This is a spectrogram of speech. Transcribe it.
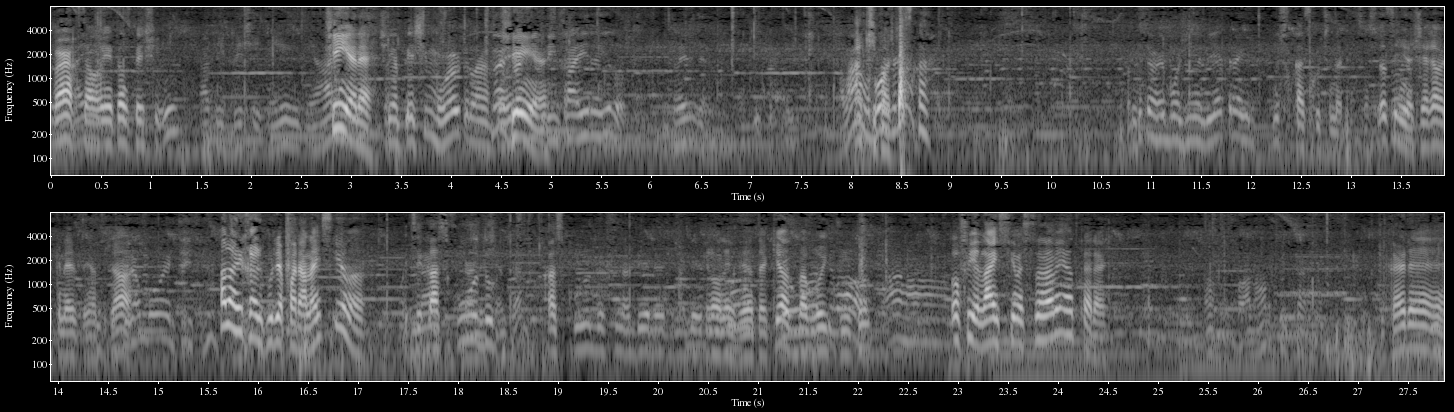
Perto, tá orientando os peixinhos. Ah, tem peixe aí, tem, tem. Tinha, né? Tinha peixe morto lá na frente. Tinha. Tem traíra aí, louco. Olha lá, Aqui, pode pescar. Porque tem um rebojinho ali atrás. Deixa eu ficar discutindo ali. Então, assim, eu chegava aqui dentro já. É? Olha lá, Ricardo, podia parar lá em cima. Pode ser cascudo. Cascudo. Assim, na beira, na beira. Não levanta aqui, ó, os bagulho que tem. tudo. Ah, Ô filho, lá em cima é estacionamento, caralho. ah. Ricardo é.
